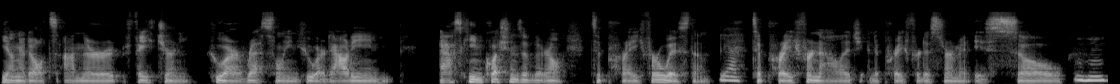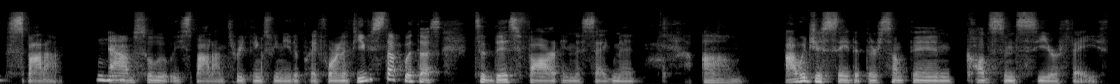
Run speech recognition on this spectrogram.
young adults on their faith journey who are wrestling, who are doubting, asking questions of their own to pray for wisdom, yeah. to pray for knowledge, and to pray for discernment is so mm-hmm. spot on. Mm-hmm. Absolutely spot on. Three things we need to pray for. And if you've stuck with us to this far in the segment, um, I would just say that there's something called sincere faith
